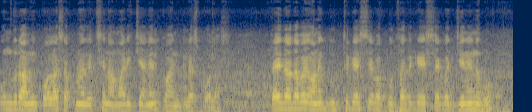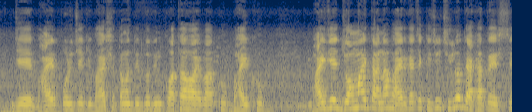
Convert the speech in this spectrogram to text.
বন্ধুরা আমি পলাশ আপনারা দেখছেন আমারই চ্যানেল কয়েন ক্লাস পলাশ। তাই দাদাভাই অনেক দূর থেকে এসছে বা কোথা থেকে এসছে একবার জেনে নেব যে ভাইয়ের পরিচয় কি? ভাইয়ের সাথে আমার দীর্ঘদিন কথা হয় বা খুব ভাই খুব ভাই যে জমায় তা না ভাইয়ের কাছে কিছু ছিল দেখাতে এসছে।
